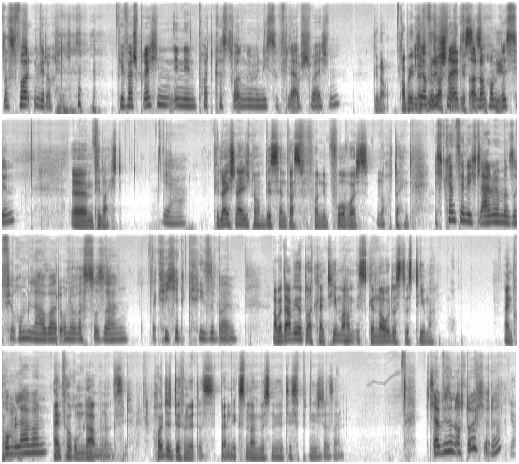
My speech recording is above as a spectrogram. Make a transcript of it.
Das wollten wir doch nicht. Wir versprechen in den Podcast-Folgen, wenn wir nicht so viel abschweifen. Genau. Aber in Ich der hoffe, du schneidest auch noch ein okay. bisschen. Ähm, vielleicht. Ja. Vielleicht schneide ich noch ein bisschen was von dem Vorwort noch dahinter. Ich kann es ja nicht leiden, wenn man so viel rumlabert, ohne was zu sagen. Da kriege ich ja die Krise bei. Aber da wir heute noch kein Thema haben, ist genau das das Thema. Einfach mal- Rumlabern? Einfach rumlabern. Oh heute dürfen wir das. Beim nächsten Mal müssen wir disziplinierter sein. Ich glaube, wir sind auch durch, oder? Ja.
